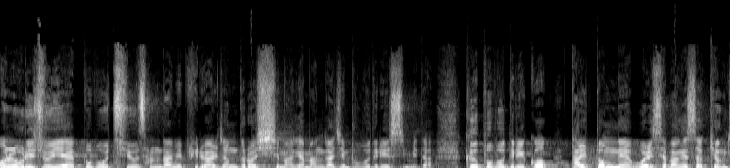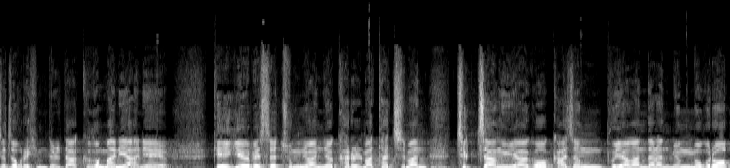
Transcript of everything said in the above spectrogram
오늘 우리 주위에 부부 치유 상담이 필요할 정도로 심하게 망가진 부부들이 있습니다. 그 부부들이 꼭 달동네 월세방에서 경제적으로 힘들다 그것만이 아니에요. 대기업에서 중요한 역할을 맡았지만 직장 위하고 가정 부양한다는 명목으로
